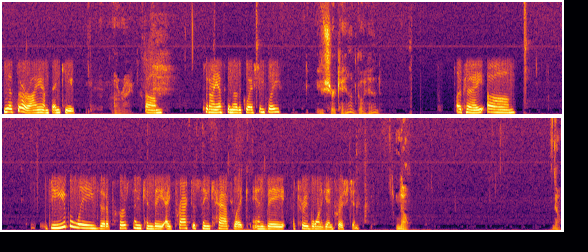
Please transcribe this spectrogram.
Yes, sir, I am. Thank you. All right. Um, can I ask another question, please? You sure can. Go ahead. Okay. Um, do you believe that a person can be a practicing Catholic and be a true born again Christian? No. No.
